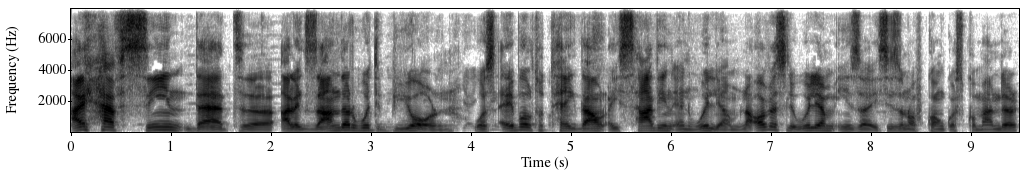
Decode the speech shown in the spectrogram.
I have seen that uh, Alexander with Bjorn was able to take down a Saladin and William. Now obviously William is a Season of Conquest commander,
